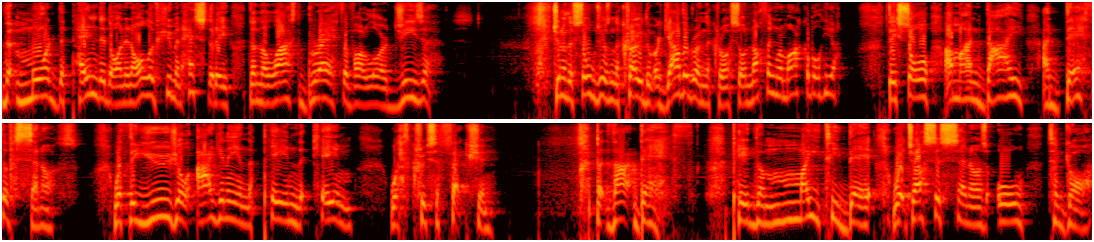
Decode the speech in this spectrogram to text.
that more depended on in all of human history than the last breath of our Lord Jesus. Do you know the soldiers in the crowd that were gathered around the cross saw nothing remarkable here? They saw a man die a death of sinners with the usual agony and the pain that came with crucifixion. But that death paid the mighty debt which us as sinners owe to God.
